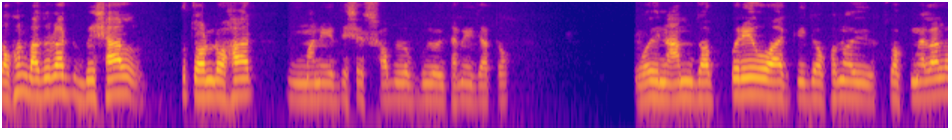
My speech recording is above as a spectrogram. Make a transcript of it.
তখন বাজুরাট বিশাল প্রচণ্ড হাট মানে দেশের সব লোকগুলো ওইখানে যেত। ওই নাম জপ করে ও আর কি যখন ওই চোখ মেলালো,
